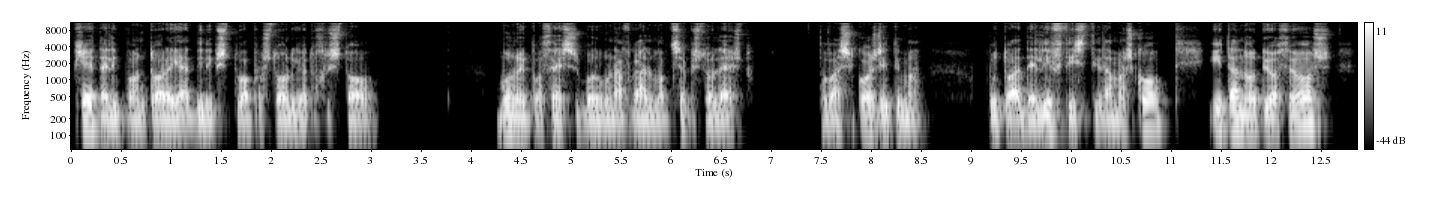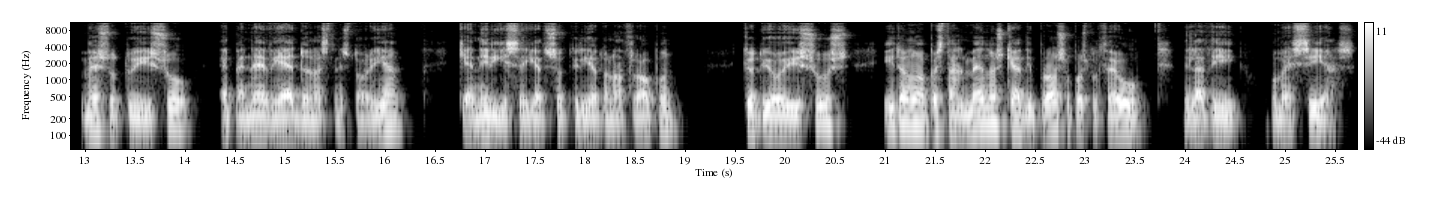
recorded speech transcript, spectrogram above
Ποια ήταν λοιπόν τώρα η αντίληψη του Αποστόλου για τον Χριστό; Μόνο υποθέσεις μπορούμε να βγάλουμε από τις επιστολές του. Το βασικό ζήτημα που το αντελήφθη στη Δαμασκό ήταν ότι ο Θεός μέσω του Ιησού επενεύει έντονα στην ιστορία και ενήργησε για τη σωτηρία των ανθρώπων και ότι ο Ιησούς ήταν ο απεσταλμένος και αντιπρόσωπος του Θεού, δηλαδή ο Μεσσίας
